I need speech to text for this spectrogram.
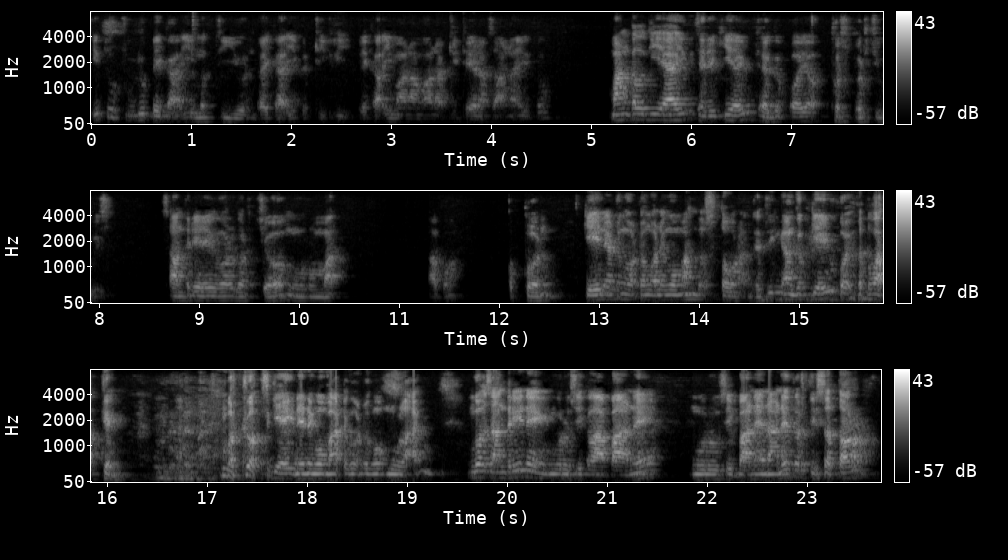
Itu dulu PKI Madiun, PKI Kediri, PKI mana-mana di daerah sana itu. Mantel kiai dari kiai udah koyok bos berjuis. Santri yang kerja ngurmat apa kebon. Kiai ini ada ngotong ngotong ngomah untuk setoran. Jadi nganggep kiai koyok ketua geng. Mereka kiai ini ngomah ngomong mulan. Santri ini ngurusi kelapane, ngurusi panenane terus disetor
